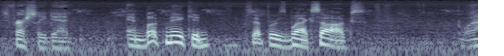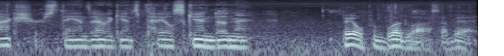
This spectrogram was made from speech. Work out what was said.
He's freshly dead. And buck naked, except for his black socks. Black sure stands out against pale skin, doesn't it? Pale from blood loss, I bet.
